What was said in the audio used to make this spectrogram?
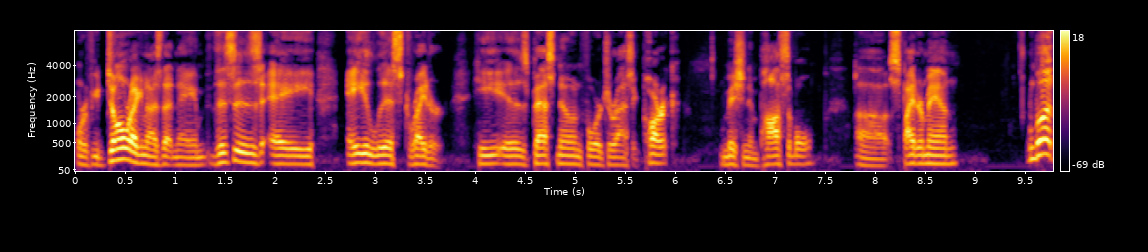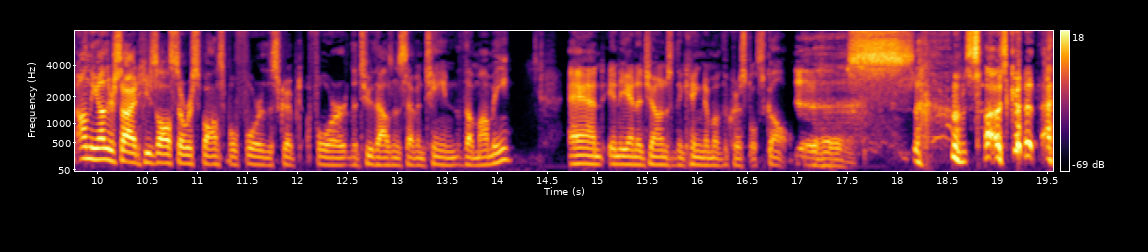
or if you don't recognize that name, this is a A list writer. He is best known for Jurassic Park, Mission Impossible, uh, Spider Man. But on the other side, he's also responsible for the script for the 2017 The Mummy and Indiana Jones and the Kingdom of the Crystal Skull. So, so I was gonna, I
